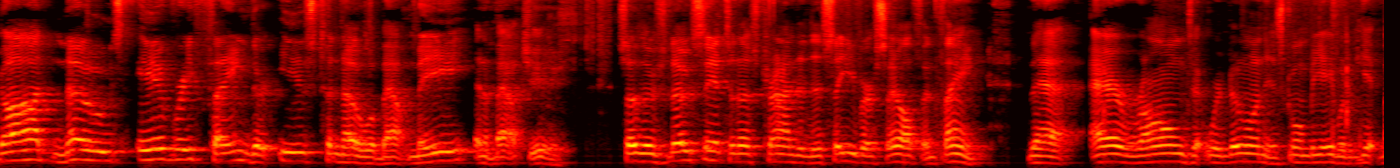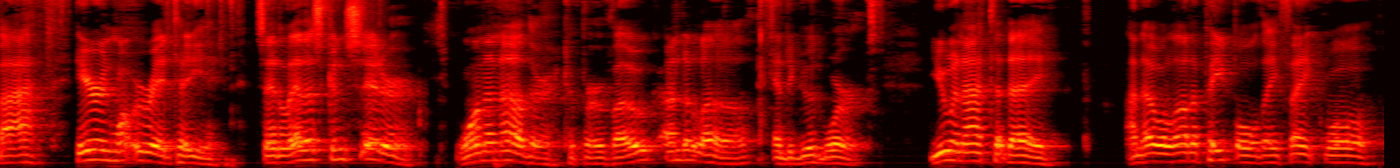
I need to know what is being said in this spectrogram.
God knows everything there is to know about me and about you. So there's no sense in us trying to deceive ourselves and think that our wrongs that we're doing is going to be able to get by. Hearing what we read to you said, Let us consider one another to provoke unto love and to good works. You and I today, I know a lot of people, they think, well,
